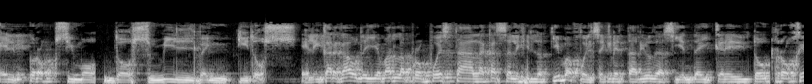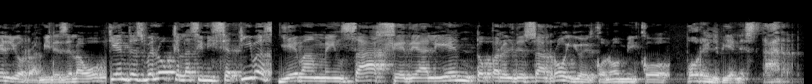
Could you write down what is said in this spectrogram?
el próximo 2022. El encargado de llevar la propuesta a la Casa Legislativa fue el secretario de Hacienda y Crédito, Rogelio Ramírez de la O, quien desveló que las iniciativas llevan mensaje de aliento para el desarrollo económico por el bienestar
